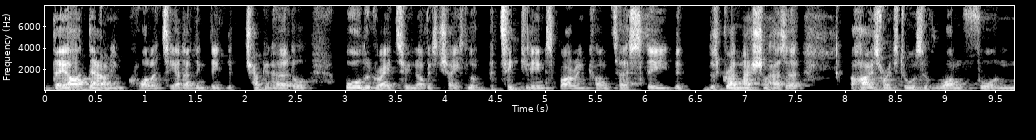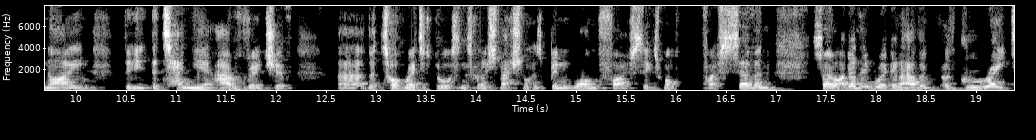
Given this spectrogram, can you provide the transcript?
they are down in quality. I don't think the, the champion hurdle or the Grade Two novice chase look particularly inspiring contests. The the, the Grand National has a, a highest rated horse of one four nine. The the ten year average of uh, the top rated horse in the Scottish National has been 156, 157. So I don't think we're going to have a, a great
